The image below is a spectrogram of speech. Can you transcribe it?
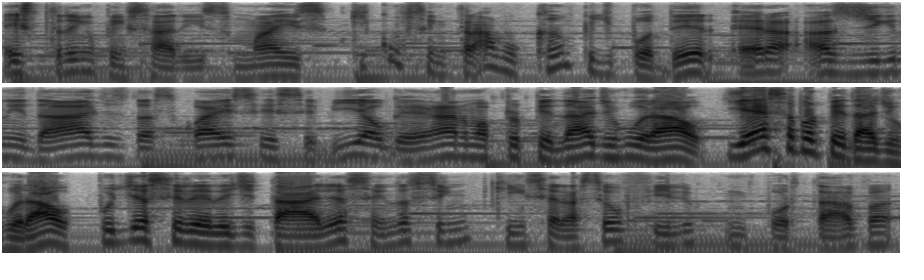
É estranho pensar isso, mas o que concentrava o campo de poder era as dignidades das quais se recebia ao ganhar uma propriedade rural. E essa propriedade rural podia ser hereditária, sendo assim, quem será seu filho importava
